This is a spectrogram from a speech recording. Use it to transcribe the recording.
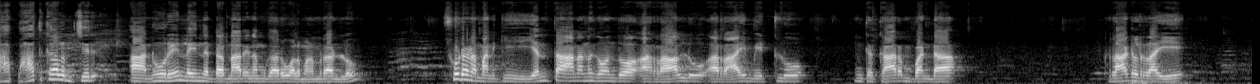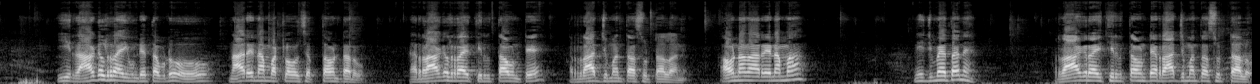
ఆ పాతకాలం చరి నూరేళ్ళు అయిందంటారు నారాయణమ్మ గారు వాళ్ళ మనమరాండ్లు చూడండి మనకి ఎంత ఆనందంగా ఉందో ఆ రాళ్ళు ఆ రాయి మెట్లు ఇంకా కారం బండ రాగల రాయి. ఈ రాగల రాయి ఉండేటప్పుడు నారాయణమ్మ అట్లా వాళ్ళు చెప్తా ఉంటారు. రాగల రాయి తిరుగుతూ ఉంటే రాజ్యమంతా చుట్టాలని. అవునా నారాయణమ్మ? నిజమే తానే? రాగరాయి తిరుగుతూ ఉంటే రాజ్యమంతా చుట్టాలు.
